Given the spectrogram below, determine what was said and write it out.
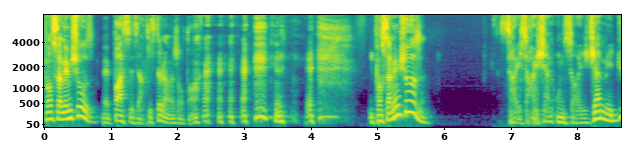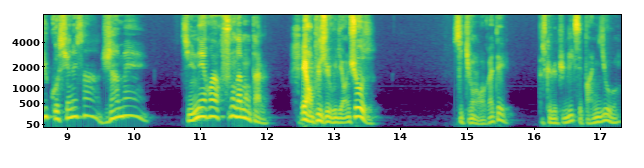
pensent la même chose, mais pas ces artistes-là, hein, j'entends. Ils pensent la même chose. Ça, ils jamais, on ne serait jamais dû cautionner ça. Jamais. C'est une erreur fondamentale. Et en plus, je vais vous dire une chose. C'est qu'ils vont le regretter. Parce que le public, c'est pas un idiot. hein.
